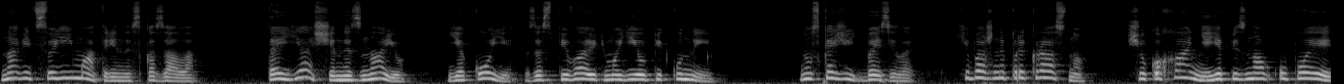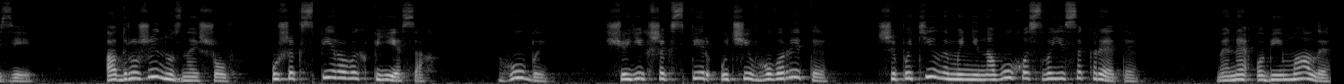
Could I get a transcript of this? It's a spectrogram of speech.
навіть своїй матері не сказала. Та й я ще не знаю, якої заспівають мої опікуни. Ну, скажіть, Безіле, хіба ж не прекрасно, що кохання я пізнав у поезії, а дружину знайшов у шекспірових п'єсах? Губи, що їх Шекспір учив говорити, шепотіли мені на вухо свої секрети. Мене обіймали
